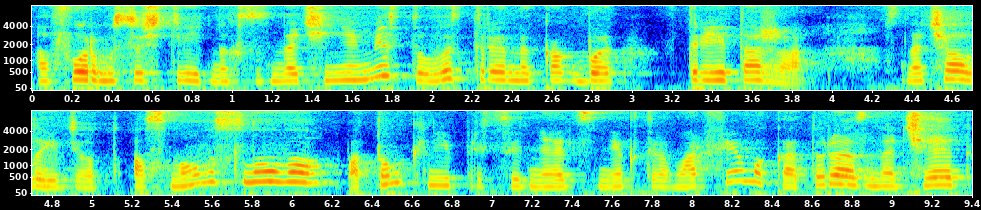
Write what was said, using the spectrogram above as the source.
а, формы существительных со значением места выстроены как бы в три этажа. Сначала идет основа слова, потом к ней присоединяется некоторая морфема, которая означает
